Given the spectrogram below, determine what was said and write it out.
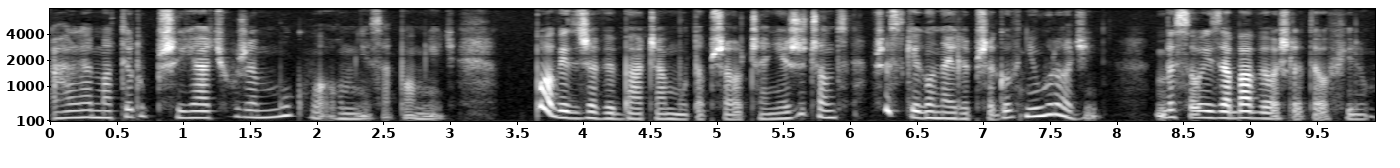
Ale ma tylu przyjaciół, że mógł o mnie zapomnieć. Powiedz, że wybaczam mu to przeoczenie, życząc wszystkiego najlepszego w dniu urodzin. Wesołej zabawy ośle Teofilu.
